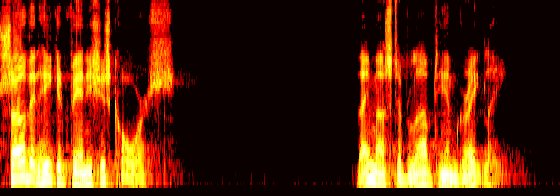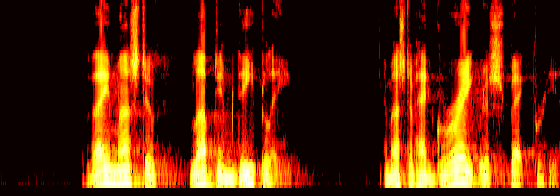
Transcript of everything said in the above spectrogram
so that he could finish his course. They must have loved him greatly. They must have loved him deeply. They must have had great respect for him.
